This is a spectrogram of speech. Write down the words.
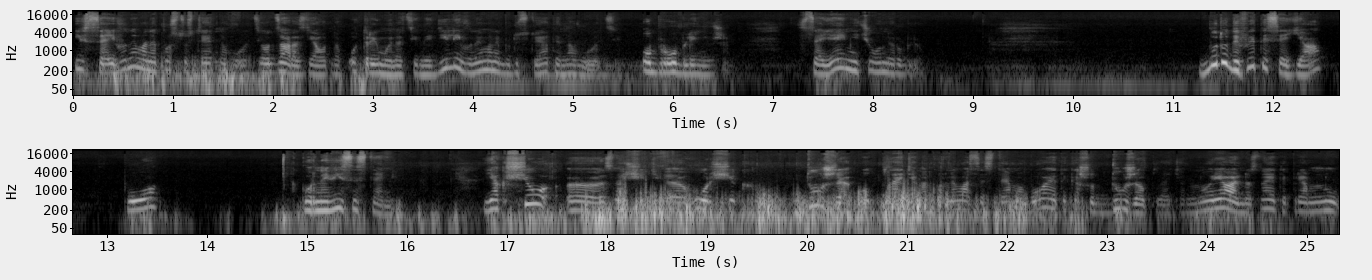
І все. І вони мене просто стоять на вулиці. От зараз я от отримую на цій неділі, і вони мене будуть стояти на вулиці. Оброблені вже. Все, я їм нічого не роблю. Буду дивитися я по корневій системі. Якщо, е, значить, е, горщик дуже оплетяна корнева система, буває таке, що дуже оплетяна. Ну реально, знаєте, прям ну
